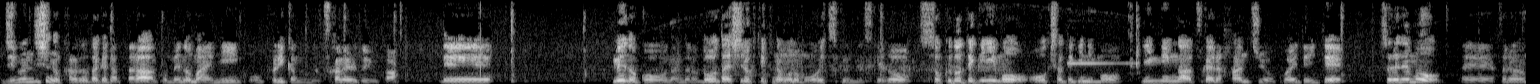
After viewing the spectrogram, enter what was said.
自分自身の体だけだったら、こう目の前にこう距離感がつかめるというか、で、目のこう、なんだろう、動体視力的なものも追いつくんですけど、速度的にも大きさ的にも人間が扱える範疇を超えていて、それでも、えー、それを、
